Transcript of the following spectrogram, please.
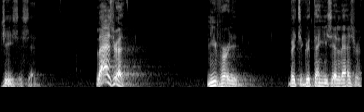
Jesus said, Lazarus. And you've heard it, but it's a good thing he said Lazarus.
